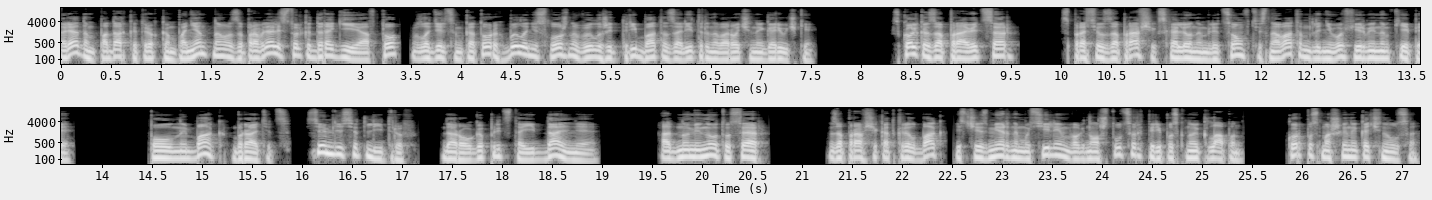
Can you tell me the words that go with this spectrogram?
Рядом подаркой трехкомпонентного заправлялись только дорогие авто, владельцам которых было несложно выложить 3 бата за литр навороченной горючки. «Сколько заправить, сэр?» – спросил заправщик с холеным лицом в тесноватом для него фирменном кепе. «Полный бак, братец, 70 литров. Дорога предстоит дальняя». «Одну минуту, сэр». Заправщик открыл бак и с чрезмерным усилием вогнал штуцер в перепускной клапан. Корпус машины качнулся.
